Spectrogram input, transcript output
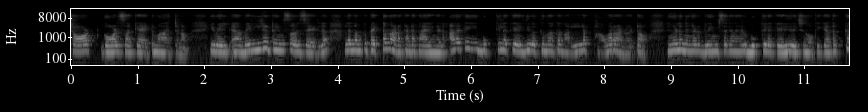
ഷോർട്ട് ഗോൾസ് ഒക്കെ ആയിട്ട് മാറ്റണം. ഈ വലിയ ഡ്രീംസ് ഒരു സൈഡിൽ അല്ല നമുക്ക് പെട്ടെന്ന് നടക്കേണ്ട കാര്യങ്ങൾ. അതൊക്കെ ഈ ബുക്കിലൊക്കെ എഴുതി വെക്കുന്നതൊക്കെ നല്ല പവറാണ് കേട്ടോ. നിങ്ങൾ നിങ്ങളുടെ ഡ്രീംസ് ഒക്കെ നിങ്ങൾ ബുക്കിലൊക്കെ എഴുതി വെച്ച് നോക്കിക്കുക അതൊക്കെ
